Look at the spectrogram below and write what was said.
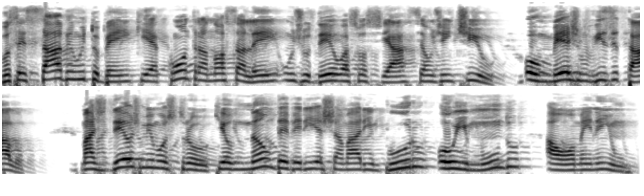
vocês sabem muito bem que é contra a nossa lei um judeu associar-se a um gentio, ou mesmo visitá-lo. Mas Deus me mostrou que eu não deveria chamar impuro ou imundo a homem nenhum.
